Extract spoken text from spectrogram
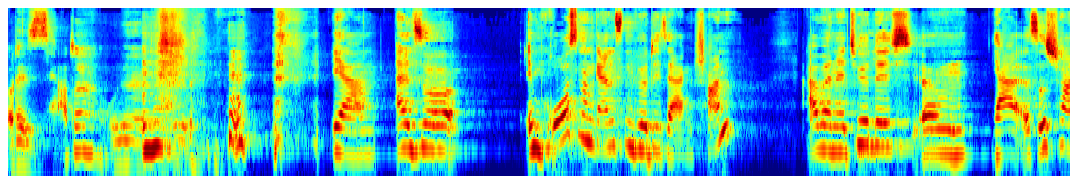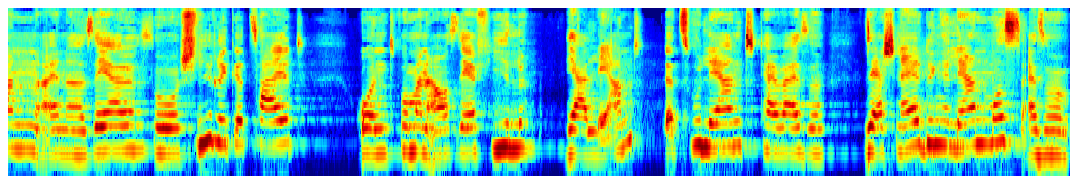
Oder ist es härter? Oder, ja, also im Großen und Ganzen würde ich sagen schon. Aber natürlich, ähm, ja, es ist schon eine sehr so schwierige Zeit und wo man auch sehr viel ja, lernt, dazu lernt, teilweise sehr schnell Dinge lernen muss. Also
